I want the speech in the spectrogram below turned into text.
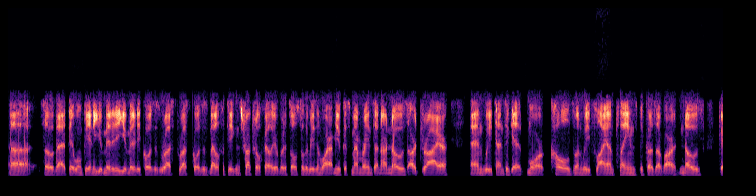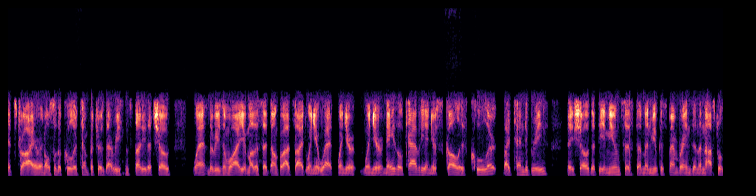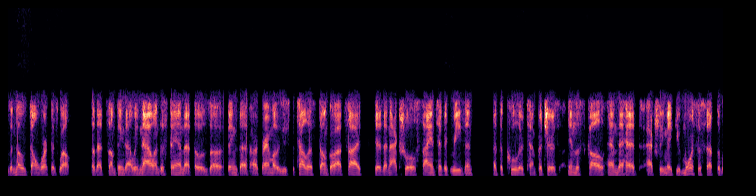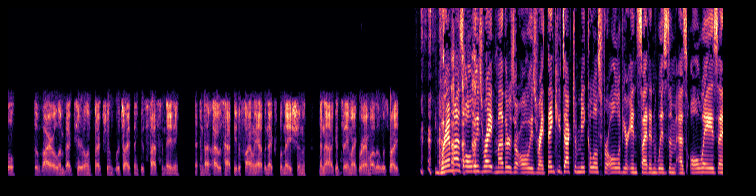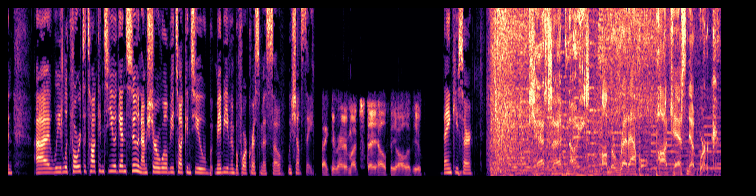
uh, so that there won't be any humidity. Humidity causes rust. Rust causes metal fatigue and structural failure, but it's also the reason why our mucous membranes and our nose are drier. And we tend to get more colds when we fly on planes because of our nose gets drier and also the cooler temperatures. That recent study that showed when the reason why your mother said don't go outside when you're wet, when your when your nasal cavity and your skull is cooler by 10 degrees, they show that the immune system and mucous membranes in the nostrils and nose don't work as well. So that's something that we now understand that those uh, things that our grandmothers used to tell us, don't go outside, there's an actual scientific reason that the cooler temperatures in the skull and the head actually make you more susceptible to viral and bacterial infections, which I think is fascinating. And I, I was happy to finally have an explanation. And now I can say my grandmother was right. Grandma's always right. Mothers are always right. Thank you, Dr. Michalos, for all of your insight and wisdom as always. And uh, we look forward to talking to you again soon. I'm sure we'll be talking to you maybe even before Christmas. So we shall see. Thank you very much. Stay healthy, all of you. Thank you, sir. Cats at Night on the Red Apple Podcast Network.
